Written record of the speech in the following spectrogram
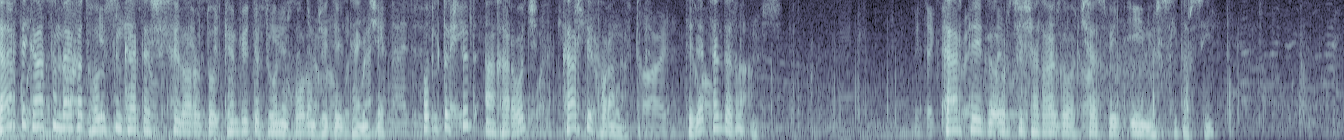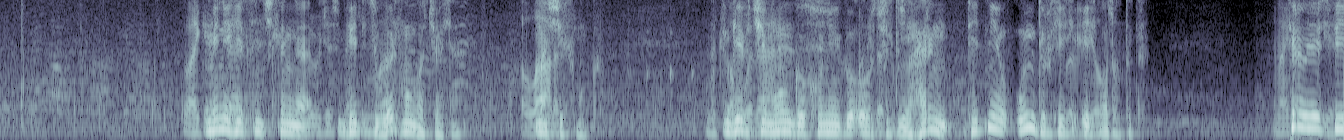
Картыг хаасан байхад хувьсан карт ашиглахыг оролдвол компьютер түүний хуурамчдыг таньж худалдагчдад анхааруулж картыг хураан авдаг. Тэгээд цагдаа дуудана. Картыг урьдчил шалгаагүй учраас бид ийм эрсэлд орсон юм. Миний хэлсэнчлэн бид зүгээр л мөнгө олж байлаа. Маш их мөнгө. Гэвч мөнгө хүнийг өөрчилдөг харин тэдний үн төрхийг ил болгодог. Тэр үеэс би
